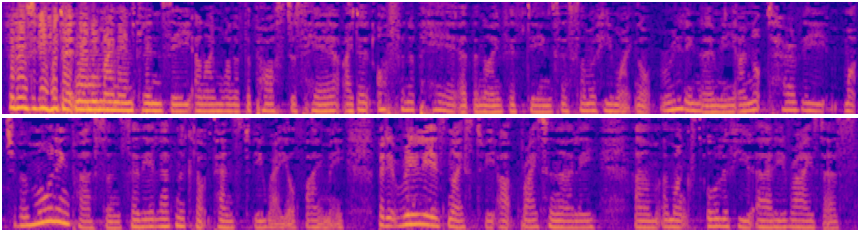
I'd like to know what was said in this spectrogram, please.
For those of you who don't know me, my name's Lindsay and I'm one of the pastors here. I don't often appear at the 9.15, so some of you might not really know me. I'm not terribly much of a morning person, so the 11 o'clock tends to be where you'll find me. But it really is nice to be up bright and early um, amongst all of you early risers.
